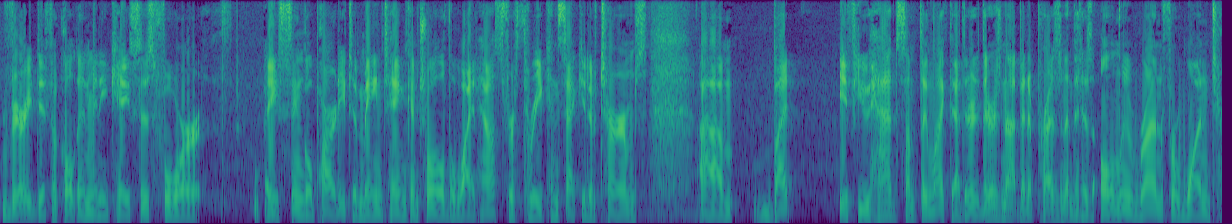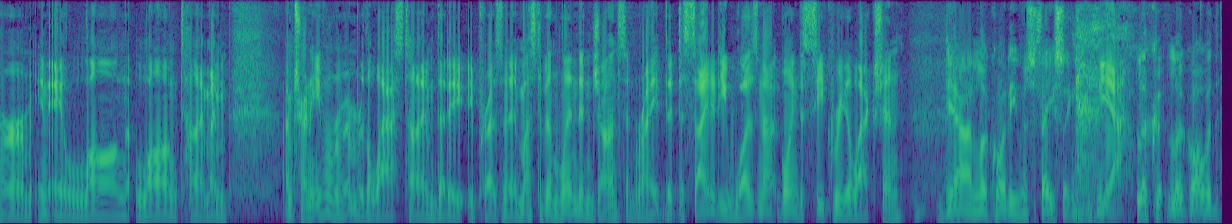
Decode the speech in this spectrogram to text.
very difficult in many cases for a single party to maintain control of the White House for three consecutive terms. Um, but if you had something like that, there, there's not been a president that has only run for one term in a long, long time. I'm I'm trying to even remember the last time that a, a, president, it must have been Lyndon Johnson, right, that decided he was not going to seek reelection. Yeah, and look what he was facing. Yeah, look look what would,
